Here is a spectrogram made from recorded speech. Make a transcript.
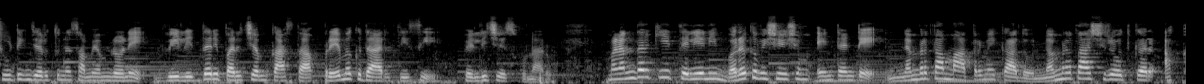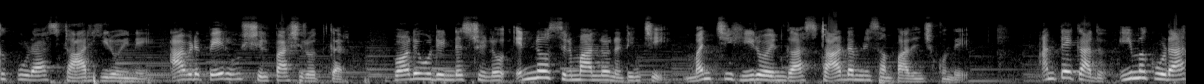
షూటింగ్ జరుగుతున్న సమయంలోనే వీళ్ళిద్దరి పరిచయం కాస్త ప్రేమకు దారితీసి పెళ్ళి చేసుకున్నారు. మనందరికీ తెలియని మరొక విశేషం ఏంటంటే నమ్రత మాత్రమే కాదు నమ్రతా శిరోద్కర్ అక్క కూడా స్టార్ హీరోయినే. ఆవిడ పేరు శిల్పా శిరోద్కర్. బాలీవుడ్ ఇండస్ట్రీలో ఎన్నో సినిమాల్లో నటించి మంచి హీరోయిన్గా స్టార్డమ్ని సంపాదించుకుంది. అంతేకాదు ఈమె కూడా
